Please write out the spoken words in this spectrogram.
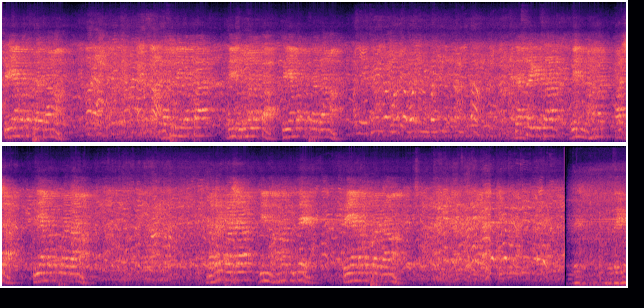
ಶ್ರೀರಂಗಪುರ ಗ್ರಾಮ. ಬಸವಲಿಂಗಪ್ಪ ಬಿ ಗುರುಮಲ್ಲಪ್ಪ ಶ್ರೀರಂಗಪುರ ಗ್ರಾಮ. ದಸ್ತಗಿರಿ ಸಾಬ್ ಬಿನ್ ಮೊಹಮ್ಮದ್ ಪಾಷಾ ಶ್ರೀರಂಗಪುರ ಗ್ರಾಮ. ಮದರ್ ಪಾಷಾ ಬಿನ್ ಮೊಹಮ್ಮದ್ ಹುಸೇನ್ ಶ್ರೀರಂಗಪುರ ಗ್ರಾಮ. ಜೊತೆಗೆ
